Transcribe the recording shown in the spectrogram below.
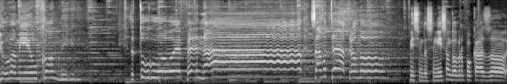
ljubav mi je u komi, za tugu ovo je penal. Samo teatralno. Mislim da se nisam dobro pokazao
